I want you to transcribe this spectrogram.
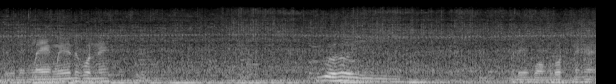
เดี๋ยวแรงๆเลยนะทุกคนนะ เว้ยไม่ได้มองรถนะฮะ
